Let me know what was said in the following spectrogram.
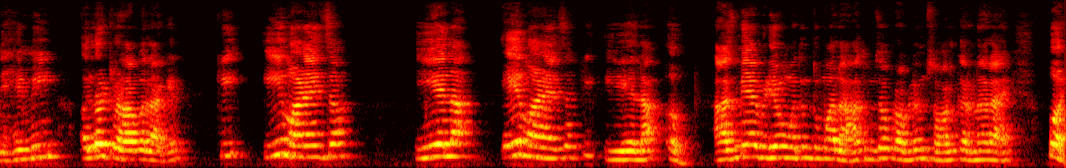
नेहमी अलर्ट राहावं लागेल की ई म्हणायचं ईएला ए म्हणायचं की ईएला अ. आज मी या व्हिडिओमधून तुम्हाला हा तुमचा प्रॉब्लेम सॉल्व्ह करणार आहे. पण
